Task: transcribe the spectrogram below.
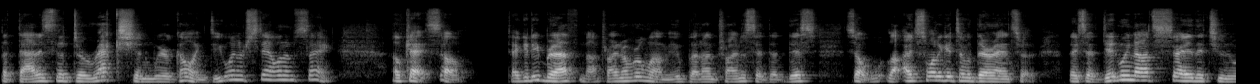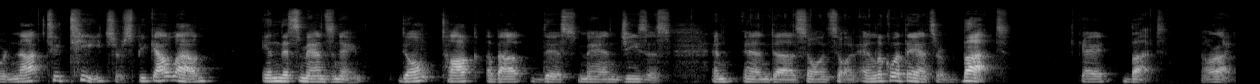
but that is the direction we're going. Do you understand what I'm saying? Okay, so take a deep breath. Not trying to overwhelm you, but I'm trying to say that this. So I just want to get to their answer. They said, Did we not say that you were not to teach or speak out loud in this man's name? Don't talk about this man, Jesus, and, and uh, so on and so on. And look what they answer. But, okay, but. All right.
